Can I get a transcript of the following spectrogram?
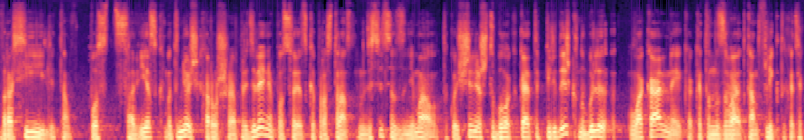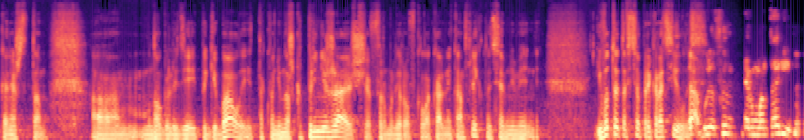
в России или там в постсоветском. Это не очень хорошее определение постсоветское пространство, но действительно занимало. Такое ощущение, что была какая-то передышка, но были локальные, как это называют, конфликты. Хотя, конечно, там э, много людей погибало, и такая немножко принижающая формулировка локальный конфликт, но тем не менее. И вот это все прекратилось. Да, был фильм, например, «Мандарины».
